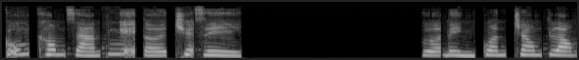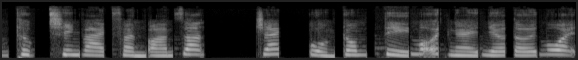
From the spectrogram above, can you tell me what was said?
cũng không dám nghĩ tới chuyện gì. Hứa bình quân trong lòng thực sinh vài phần oán giận, trách uổng công tỷ mỗi ngày nhớ tới muội.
